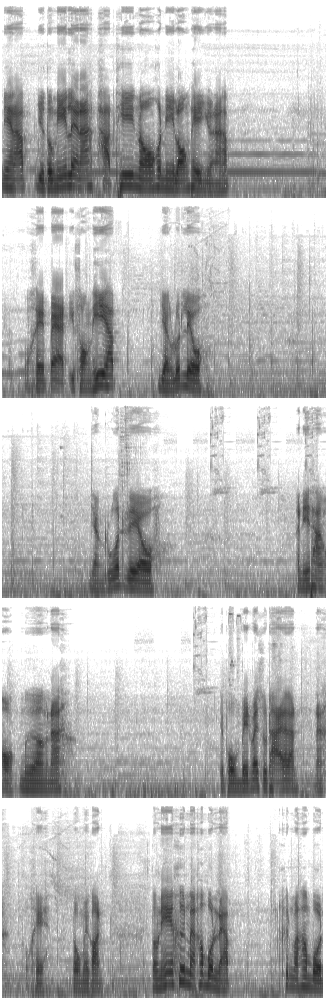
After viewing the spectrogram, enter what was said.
นี่ครับ อยู่ตรงนี้เลยนะผับที่น้องคนนี้ร้องเพลงอยู่นะครับ โอเคแปดอีกสองที่ครับ อย่างรวดเร็ว อย่างรวดเร็ว อันนี้ทางออกเมืองนะ เดี๋ยวผมเว้นไว้สุดท้ายแล้วกันนะโอเค ตรงไปก่อน ตรงนี้ให้ขึ้นมาข้างบนเลยครับ ขึ้นมาข้างบน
